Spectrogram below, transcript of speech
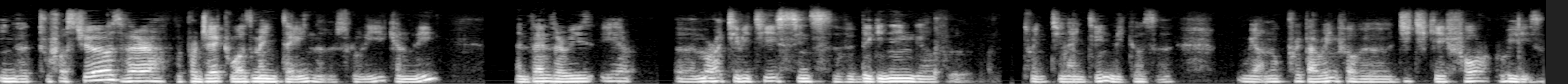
in the two first years where the project was maintained slowly, calmly. And then there is here uh, more activity since the beginning of uh, 2019 because uh, we are now preparing for the GTK4 release.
